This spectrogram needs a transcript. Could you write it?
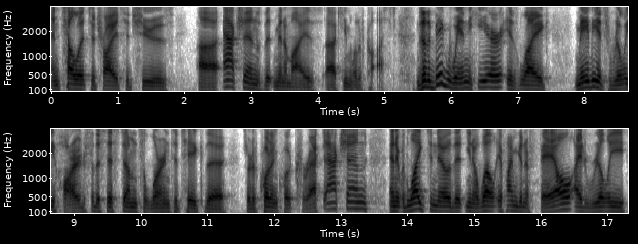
and tell it to try to choose uh, actions that minimize uh, cumulative cost. And so the big win here is like maybe it's really hard for the system to learn to take the sort of quote unquote correct action. And it would like to know that, you know, well, if I'm going to fail, I'd really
